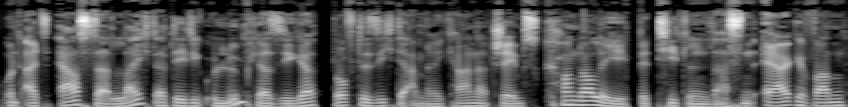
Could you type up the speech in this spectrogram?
Und als erster Leichtathletik-Olympiasieger durfte sich der Amerikaner James Connolly betiteln lassen. Er gewann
